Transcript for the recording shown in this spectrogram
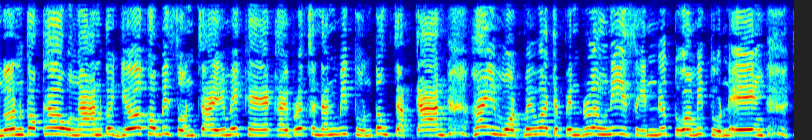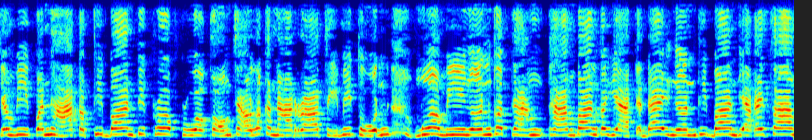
เงินก็เข้างานก็เยอะเขาไม่สนใจไม่แคร์ใครเพราะฉะนั้นมิถุนต้องจัดการให้หมดไม่ว่าจะเป็นเรื่องหนี้สินหรือตัวมิถุนเอง จะมีปัญหากับที่บ้านที่ครอบครัวของชาวลัคนาราศีมิถุน เมื่อมีเงินก็ทางทางบ้านก็อยากจะได้เงินที่บ้านอยากให้สร้าง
